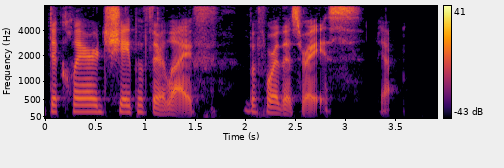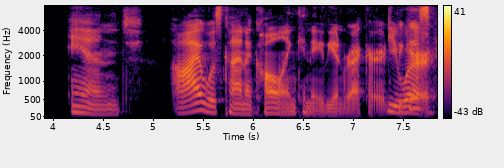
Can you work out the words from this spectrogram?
declared shape of their life before this race. Yeah. And I was kind of calling Canadian record. You because were.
